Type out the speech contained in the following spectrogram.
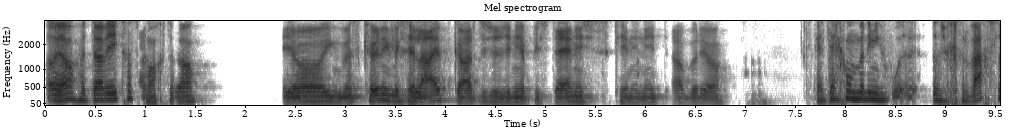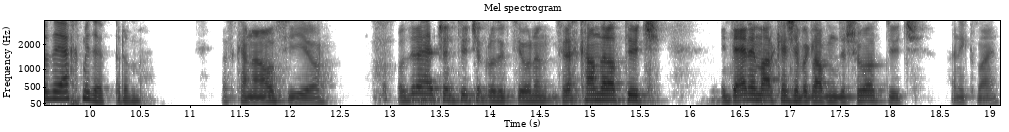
Oh ja, hat er auch WKs gemacht, oder? Ja, irgendwas königliche Leibgard, das ist wahrscheinlich etwas Dänisches, kenne ich nicht, aber ja, Ja, der kommt mir irgendwie hu- also ich verwechsel den echt mit jemandem. das kann auch sein, ja. Oder er hat schon deutsche Produktionen, vielleicht kann er auch Deutsch. In Dänemark hast du aber, glaube ich, in der Schule Deutsch, habe ich gemeint.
